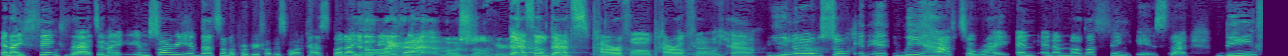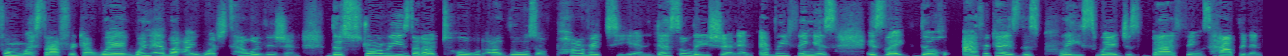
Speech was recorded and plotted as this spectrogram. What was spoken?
and i think that and i am sorry if that's not appropriate for this podcast but i no, i got that, emotional here that's that. a that's powerful powerful yeah, yeah. you know yeah. so it, it we have to write and and another thing is that being from west africa where whenever i watch television the stories that are told are those of poverty and desolation and everything is is like the africa is this place place where just bad things happen and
